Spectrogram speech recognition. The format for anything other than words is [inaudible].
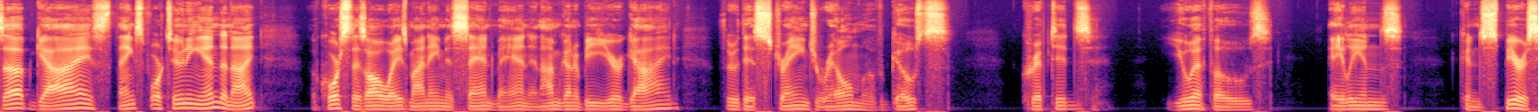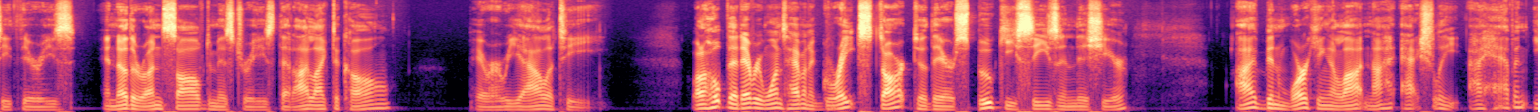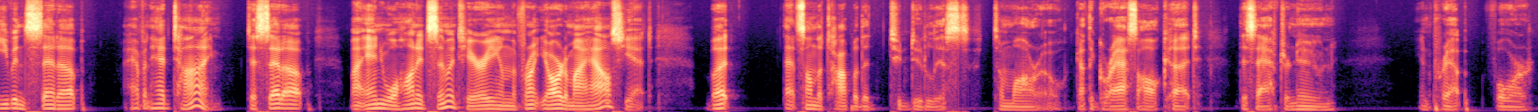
What's up, guys? Thanks for tuning in tonight. Of course, as always, my name is Sandman, and I'm going to be your guide through this strange realm of ghosts, cryptids, UFOs, aliens, conspiracy theories, and other unsolved mysteries that I like to call parareality. Well, I hope that everyone's having a great start to their spooky season this year. I've been working a lot and I actually I haven't even set up I haven't had time to set up my annual haunted cemetery in the front yard of my house yet. But that's on the top of the to-do list tomorrow. Got the grass all cut this afternoon in prep for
